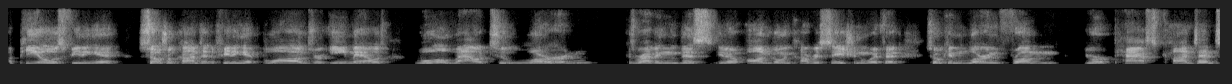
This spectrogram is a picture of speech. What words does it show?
appeals, feeding it social content, feeding it blogs or emails will allow to learn because we're having this, you know, ongoing conversation with it. So it can learn from your past content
